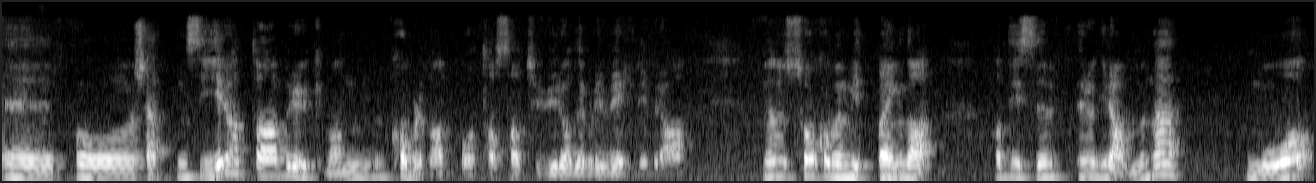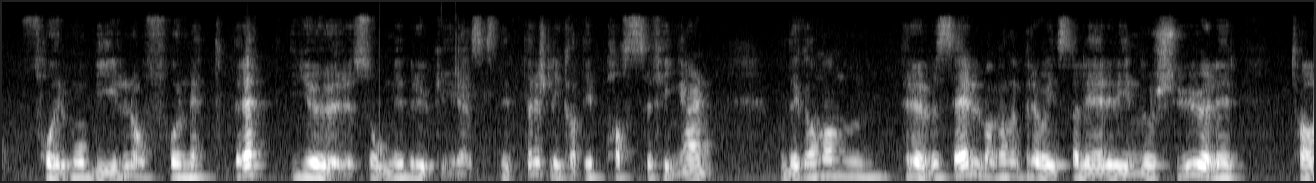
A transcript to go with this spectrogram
eh, på chatten sier, at da man, kobler man på tastatur, og det blir veldig bra. Men så kommer mitt poeng, da. At disse programmene må for mobilen og for nettbrett gjøres om i brukergrensesnittet, slik at de passer fingeren. Og Det kan man prøve selv. Man kan prøve å installere Windows 7 eller ta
